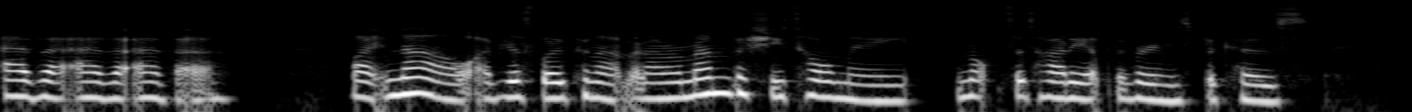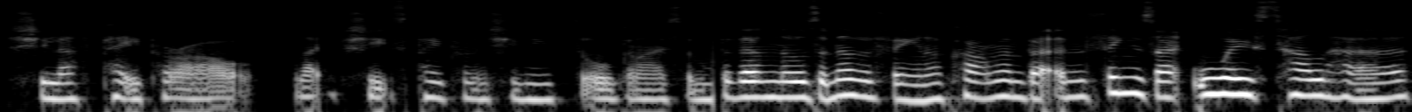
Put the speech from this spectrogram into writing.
ever, ever, ever. Like now, I've just woken up and I remember she told me not to tidy up the rooms because she left paper out, like sheets of paper, and she needs to organise them. But then there was another thing, and I can't remember. And the thing is, I always tell her,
